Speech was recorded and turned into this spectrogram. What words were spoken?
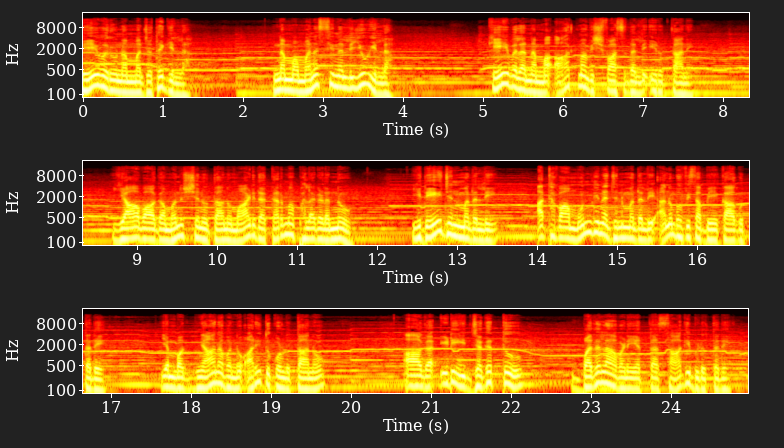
ದೇವರು ನಮ್ಮ ಜೊತೆಗಿಲ್ಲ. ನಮ್ಮ ಮನಸ್ಸಿನಲ್ಲಿಯೂ ಇಲ್ಲ. ಕೇವಲ ನಮ್ಮ ಆತ್ಮವಿಶ್ವಾಸದಲ್ಲಿ ಇರುತ್ತಾನೆ. ಯಾವಾಗ ಮನುಷ್ಯನು ತಾನು ಮಾಡಿದ ಕರ್ಮಫಲಗಳನ್ನು ಇದೇ ಜನ್ಮದಲ್ಲಿ ಅಥವಾ ಮುಂದಿನ ಜನ್ಮದಲ್ಲಿ ಅನುಭವಿಸಬೇಕಾಗುತ್ತದೆ ಎಂಬ ಜ್ಞಾನವನ್ನು ಅರಿತುಕೊಳ್ಳುತ್ತಾನೋ, ಆಗ ಇಡೀ ಜಗತ್ತು ಬದಲಾವಣೆಯತ್ತ ಸಾಗಿಬಿಡುತ್ತದೆ.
